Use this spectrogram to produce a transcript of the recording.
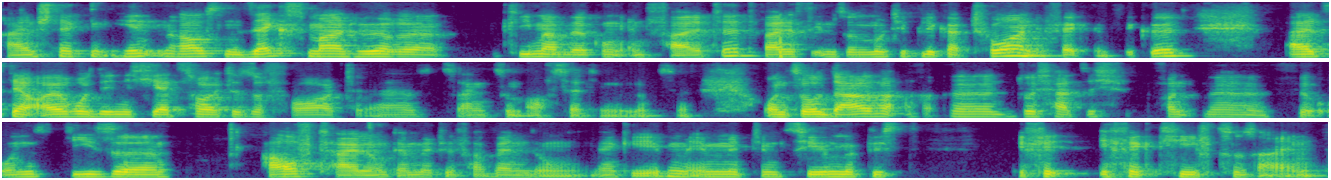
reinstecken, hinten raus eine sechsmal höhere Klimawirkung entfaltet, weil es eben so einen Multiplikatoreneffekt entwickelt, als der Euro, den ich jetzt heute sofort äh, sozusagen zum Offsetting benutze. Und so dadurch hat sich von, äh, für uns diese Aufteilung der Mittelverwendung ergeben, eben mit dem Ziel, möglichst effektiv zu sein.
